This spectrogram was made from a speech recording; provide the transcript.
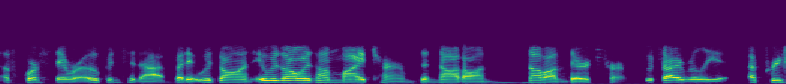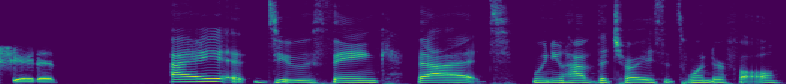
of course they were open to that. But it was on it was always on my terms and not on not on their terms, which I really appreciated. I do think that when you have the choice, it's wonderful.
